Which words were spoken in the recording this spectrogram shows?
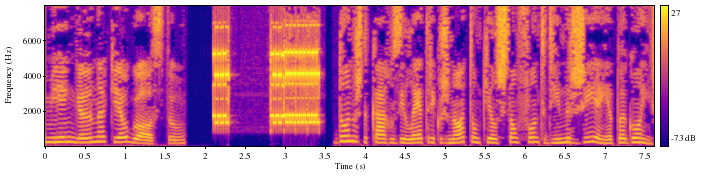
Me engana que eu gosto. Donos de carros elétricos notam que eles são fonte de energia em apagões.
